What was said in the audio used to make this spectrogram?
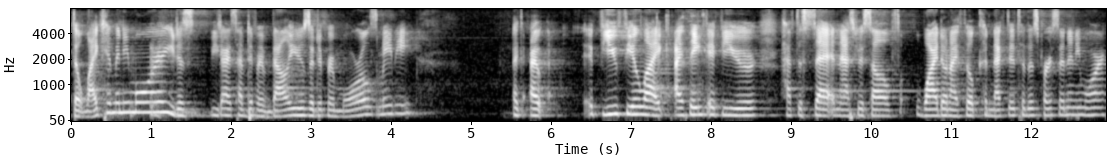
don't like him anymore. You just, you guys have different values or different morals, maybe. Like I, if you feel like, I think if you have to set and ask yourself, why don't I feel connected to this person anymore?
